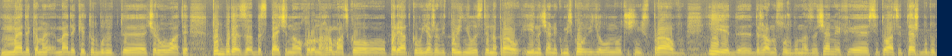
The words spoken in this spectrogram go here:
медиками. Медики тут будуть е, чергувати. Тут буде забезпечена охорона громадського порядку. Я вже відповідні листи направив і начальнику міського відділу внутрішніх справ, і е, Державну службу надзвичайних е, ситуацій теж будуть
